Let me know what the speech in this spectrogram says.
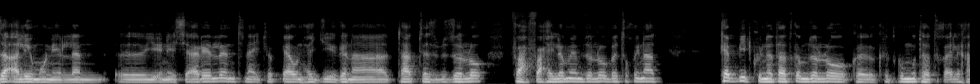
ዝኣልዮም እውን የለን ዩኤንኤችሲኣር የለን እቲ ናይ ኢትዮጵያ እውን ሕጂ እዩ ገና ታት ህዝቢ ዘሎ ፋሕፋሕ ኢሎም እዮም ዘለዎ በቲ ኩናት ከቢድ ኩነታት ከም ዘሎ ክትግምቶ ትኽእል ኢካ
